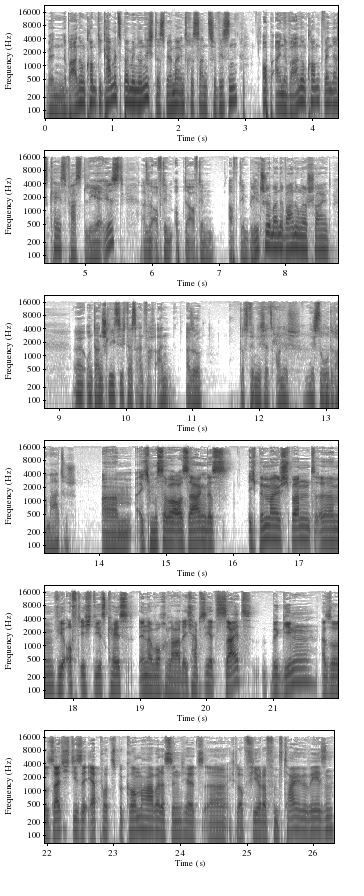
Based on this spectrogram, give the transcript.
wenn eine Warnung kommt, die kam jetzt bei mir noch nicht, das wäre mal interessant zu wissen, ob eine Warnung kommt, wenn das Case fast leer ist, also auf dem, ob da auf dem, auf dem Bildschirm eine Warnung erscheint äh, und dann schließe ich das einfach an. Also das finde ich jetzt auch nicht, nicht so dramatisch. Ähm, ich muss aber auch sagen, dass ich bin mal gespannt, ähm, wie oft ich dieses Case in der Woche lade. Ich habe sie jetzt seit Beginn, also seit ich diese AirPods bekommen habe, das sind jetzt, äh, ich glaube, vier oder fünf Tage gewesen,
